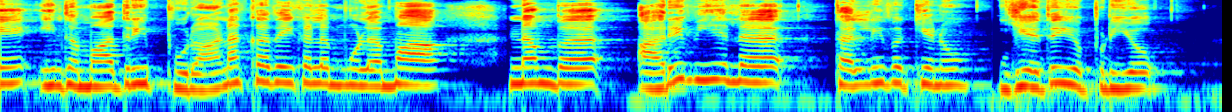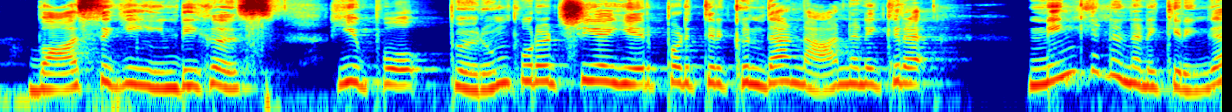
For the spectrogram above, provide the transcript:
ஏன் இந்த மாதிரி புராண கதைகளை மூலமாக நம்ம அறிவியலை தள்ளி வைக்கணும்? எது எப்படியோ? வாசுகி இண்டிகஸ் இப்போ பெரும் புரட்சியை ஏற்படுத்தியிருக்குன்னு தான் நான் நினைக்கிறேன். நீங்கள் என்ன நினைக்கிறீங்க?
